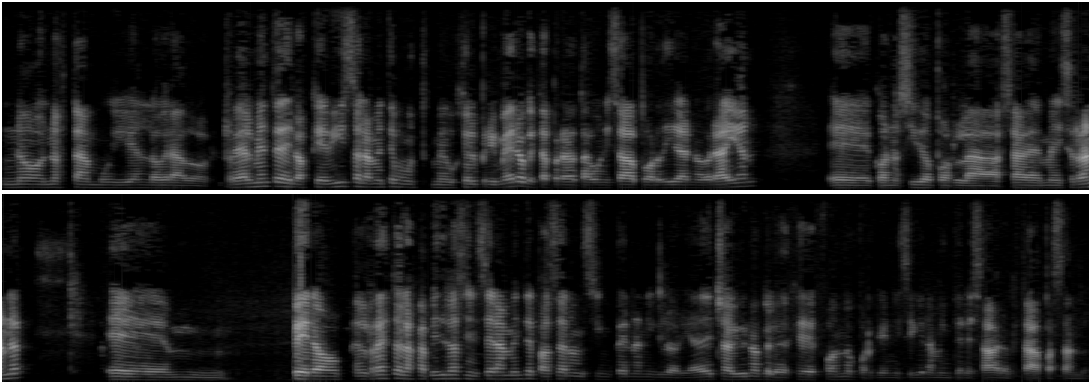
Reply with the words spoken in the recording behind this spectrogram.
no, no está muy bien logrado. Realmente de los que vi solamente me gustó el primero, que está protagonizado por Dylan O'Brien, eh, conocido por la saga de Maze Runner. Eh, pero el resto de los capítulos, sinceramente, pasaron sin pena ni gloria. De hecho, hay uno que lo dejé de fondo porque ni siquiera me interesaba lo que estaba pasando.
